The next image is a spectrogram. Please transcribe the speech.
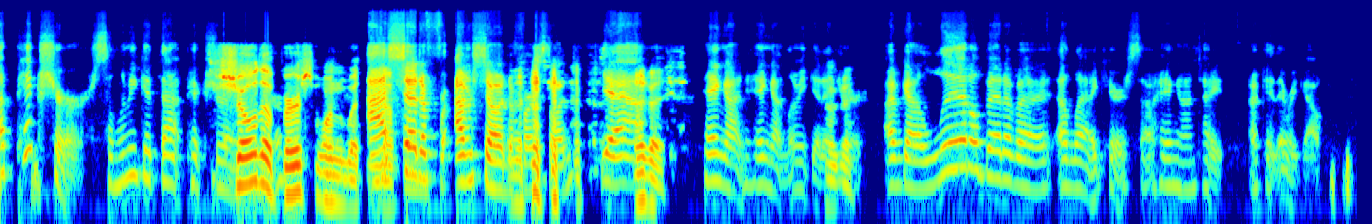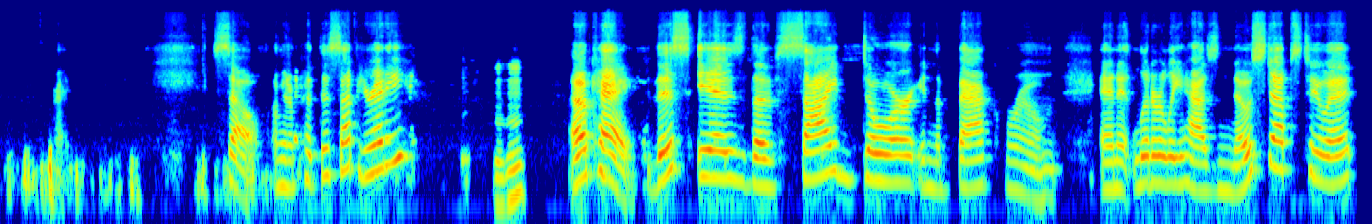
a picture. So let me get that picture. show the first one with. I nothing. showed. A, I'm showing the first one. Yeah. Okay, Hang on, hang on. Let me get it Okay. here. I've got a little bit of a, a lag here, so hang on tight. Okay, there we go. So I'm gonna put this up. You ready? hmm Okay, this is the side door in the back room, and it literally has no steps to it.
